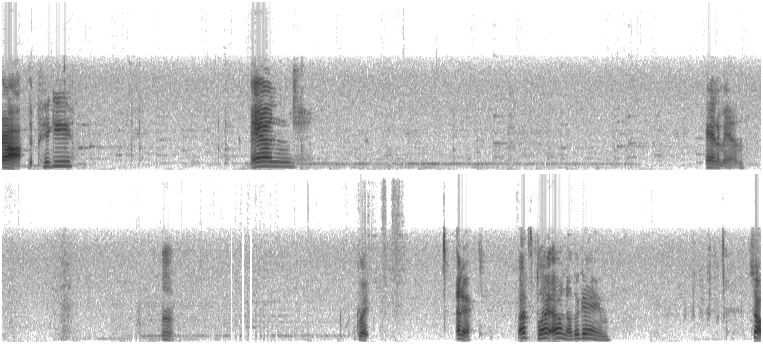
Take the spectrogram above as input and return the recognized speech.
Ah, the piggy. And Animan. Mm. Great. Anyway, let's play another game. So.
